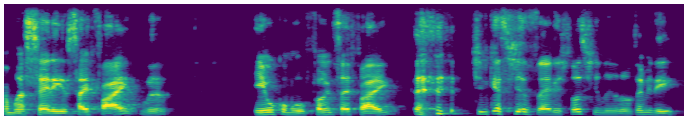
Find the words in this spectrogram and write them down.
uma série sci-fi, né? Eu, como fã de sci-fi, tive que assistir a série, estou assistindo, ainda não terminei.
